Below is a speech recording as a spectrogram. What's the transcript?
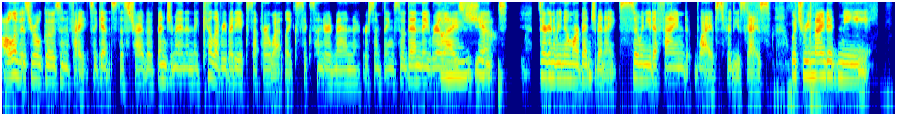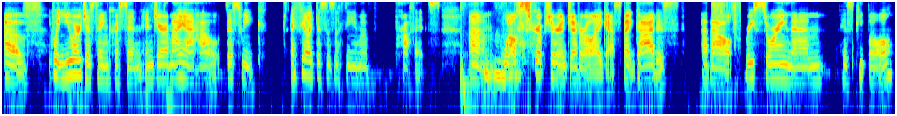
all of Israel goes and fights against this tribe of Benjamin and they kill everybody except for what, like 600 men or something. So then they realize, yeah. shoot, there are going to be no more Benjaminites. So we need to find wives for these guys, which reminded me of what you were just saying, Kristen, in Jeremiah, how this week, I feel like this is a theme of prophets, um, Mhm. well, scripture in general, I guess, but God is about restoring them, his people.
